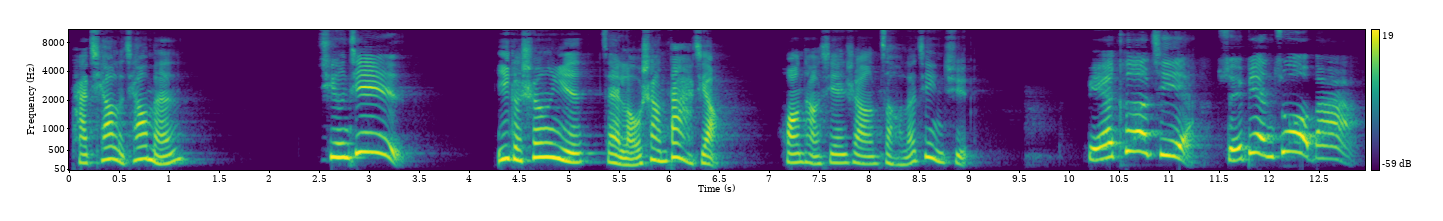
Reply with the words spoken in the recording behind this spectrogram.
他敲了敲门，“请进。”一个声音在楼上大叫。荒唐先生走了进去。别客气，随便坐吧。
